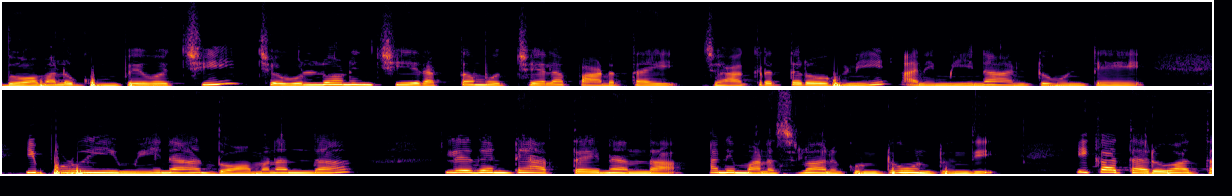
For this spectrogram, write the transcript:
దోమల గుంపే వచ్చి చెవుల్లో నుంచి రక్తం వచ్చేలా పాడతాయి. జాగ్రత్త రోహిణి అని మీనా అంటూ ఉంటే ఇప్పుడు ఈ మీనా దోమనందా? లేదంటే అత్తయ్యనందా? అని మనసులో అనుకుంటూ ఉంటుంది. ఇక తరువాత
